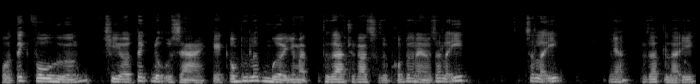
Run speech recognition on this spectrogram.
của tích vô hướng chia cho tích độ dài cái công thức lớp 10 nhưng mà thực ra chúng ta sử dụng công thức này nó rất là ít rất là ít nhé rất là ít.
